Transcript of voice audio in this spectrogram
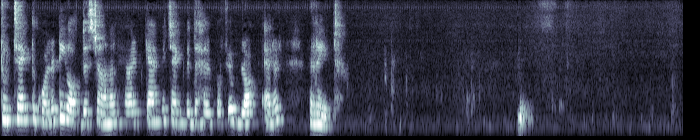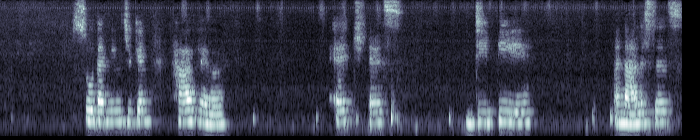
to check the quality of this channel here it can be checked with the help of your block error rate. So that means you can have here HSDPA analysis.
